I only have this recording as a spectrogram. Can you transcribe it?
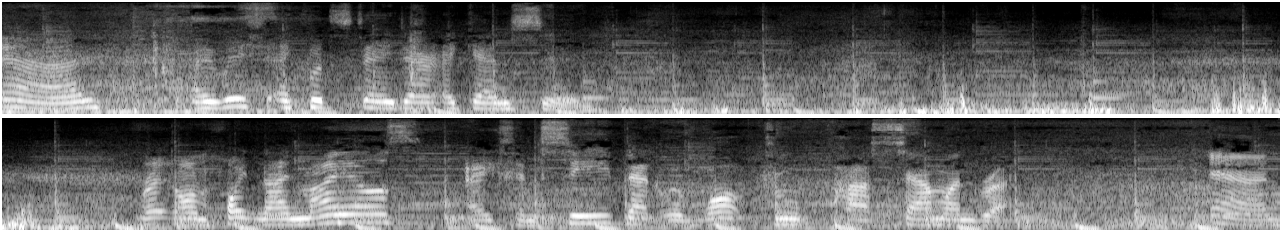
and I wish I could stay there again soon. right on 0.9 miles. I can see that we walk through past Salmon Run. And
